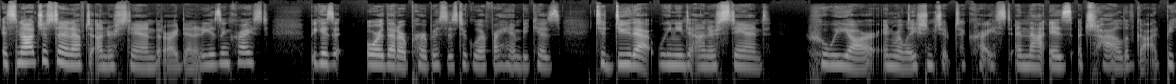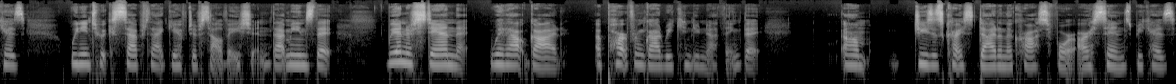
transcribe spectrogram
it's not just enough to understand that our identity is in Christ because or that our purpose is to glorify him because to do that we need to understand who we are in relationship to Christ, and that is a child of God, because we need to accept that gift of salvation. That means that we understand that without God, apart from God, we can do nothing. That um, Jesus Christ died on the cross for our sins because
